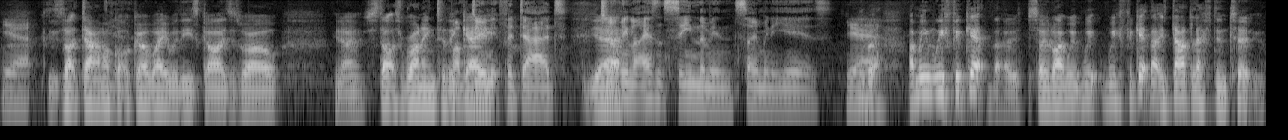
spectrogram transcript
Yeah. He's like, "Damn, I've got to go away with these guys as well." You know, starts running to the I'm gate. doing it for dad. Do you know Yeah. what I mean? Like, I hasn't seen them in so many years. Yeah. But I mean, we forget though. So like, we, we, we forget that his dad left him too.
